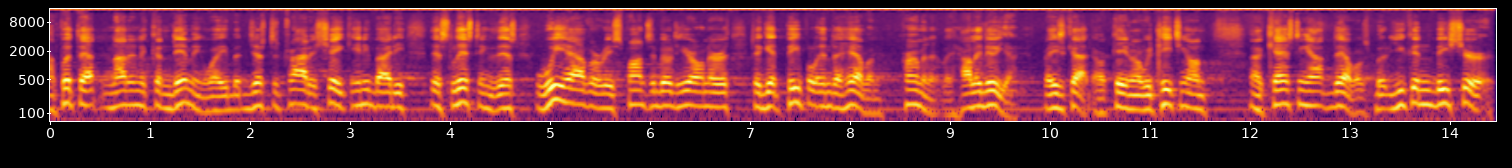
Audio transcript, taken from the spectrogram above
Now, put that not in a condemning way, but just to try to shake anybody that's listening to this. We have a responsibility here on earth to get people into heaven permanently. Hallelujah. Praise God. Okay, now we're teaching on uh, casting out devils, but you can be sure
